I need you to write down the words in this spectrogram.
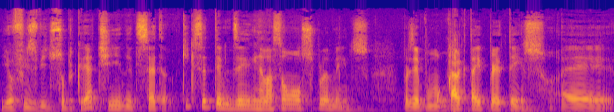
E eu fiz vídeo sobre creatina, etc. O que, que você tem a dizer em relação aos suplementos? Por exemplo, um cara que está hipertenso, é,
